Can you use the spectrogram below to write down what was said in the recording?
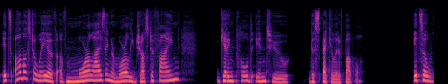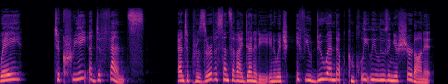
it's almost a way of, of moralizing or morally justifying getting pulled into the speculative bubble. It's a way to create a defense and to preserve a sense of identity in which if you do end up completely losing your shirt on it,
